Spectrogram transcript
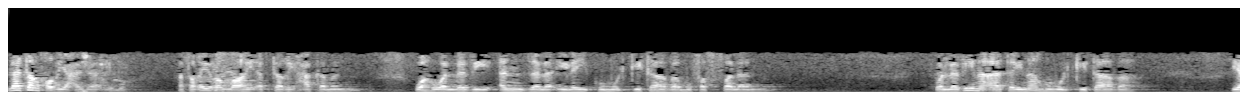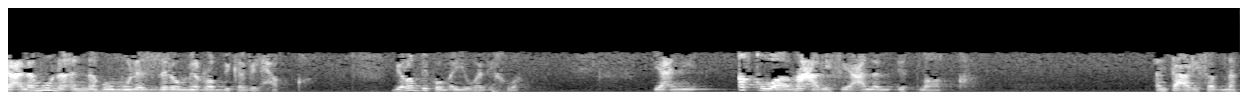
لا تنقضي عجائبه. أفغير الله أبتغي حكما وهو الذي أنزل إليكم الكتاب مفصلا والذين آتيناهم الكتاب يعلمون أنه منزل من ربك بالحق بربكم أيها الإخوة يعني أقوى معرفة على الإطلاق أن تعرف ابنك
